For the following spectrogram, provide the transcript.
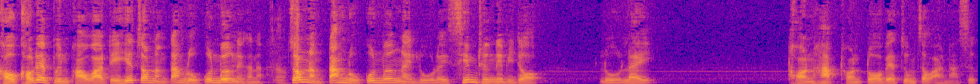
เขาเขาได้ปืนเผาว่าตีเฮ็ดจอมหนังตั้งหลูกกวนเมืองในขณะจอมหนังตั้งหลูกกวนเมืองในหลูเลยซิมถึงในบิดอหลูเลยถอนหักถอนตัวแบบจุ้มเจ้าอาณาศึก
